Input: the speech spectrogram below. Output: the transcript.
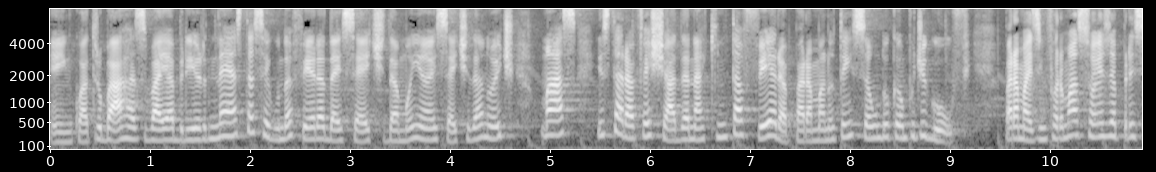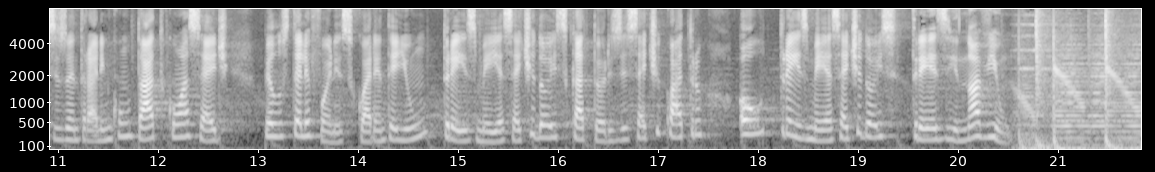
em Quatro Barras, vai abrir nesta segunda-feira, das 7 da manhã às 7 da noite, mas estará fechada na quinta-feira para manutenção do campo de golfe. Para mais informações, é preciso entrar em contato com a sede pelos telefones 41 3672 1474 ou 3672 1391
